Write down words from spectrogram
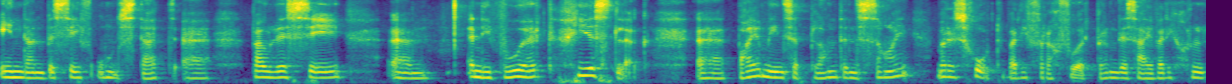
en dan besef ons dat uh Paulus sê um in die woord geestelik uh baie mense plant en saai maar is God wat die vrug voortbring dis hy wat die groei,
